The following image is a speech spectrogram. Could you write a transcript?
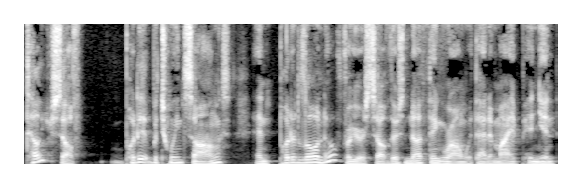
Tell yourself, put it between songs and put a little note for yourself. There's nothing wrong with that, in my opinion.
